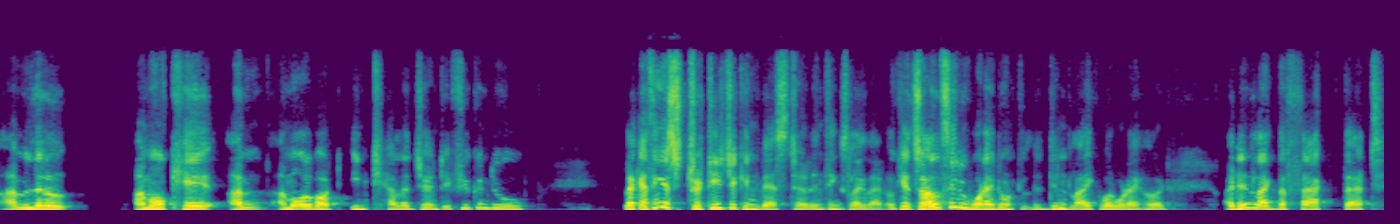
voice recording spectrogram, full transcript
i'm a little i'm okay i'm i'm all about intelligent if you can do like i think a strategic investor and things like that okay so i'll say what i don't didn't like about what i heard i didn't like the fact that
